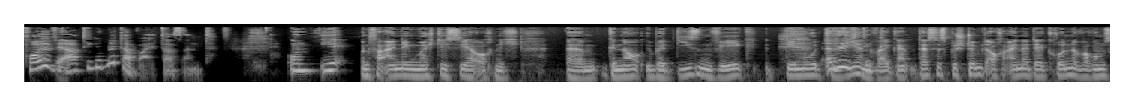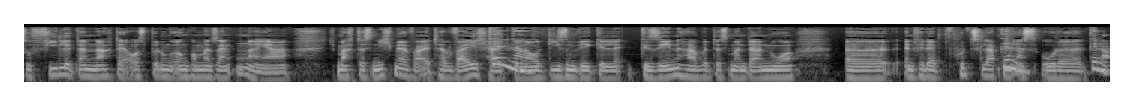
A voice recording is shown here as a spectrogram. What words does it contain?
vollwertige Mitarbeiter sind. Und, und vor allen Dingen möchte ich sie ja auch nicht ähm, genau über diesen Weg demotivieren, Richtig. weil das ist bestimmt auch einer der Gründe, warum so viele dann nach der Ausbildung irgendwann mal sagen, naja, ich mache das nicht mehr weiter, weil ich halt genau, genau diesen Weg gesehen habe, dass man da nur äh, entweder Putzlappen genau. ist oder genau.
